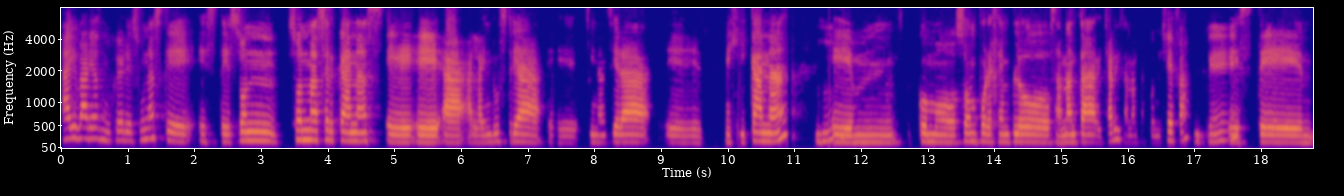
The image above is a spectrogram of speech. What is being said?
hay varias mujeres, unas que este, son, son más cercanas eh, eh, a, la industria eh, financiera mexicana como son, por ejemplo, Samantha Richardi, Samantha fue mi jefa, este,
